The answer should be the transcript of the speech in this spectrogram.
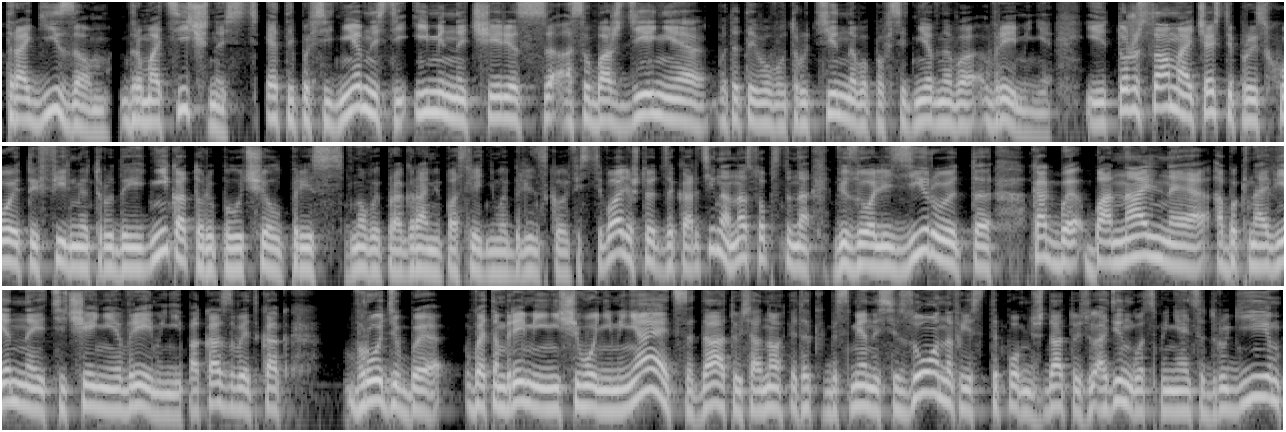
трагизм, драматичность этой повседневности именно через освобождение вот этого вот рутинного повседневного времени. И то же самое отчасти происходит и в фильме «Труды и дни», который получил приз в новой программе последнего Берлинского фестиваля. Что это за картина? Она, собственно, визуализирует э, как бы банальное, обыкновенное течение времени и показывает, как вроде бы в этом времени ничего не меняется, да, то есть оно, это как бы смена сезонов, если ты помнишь, да, то есть один год сменяется другим,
